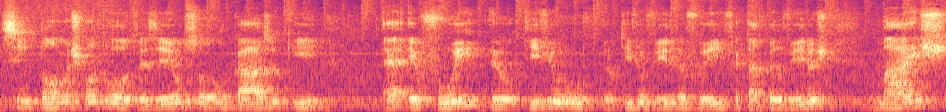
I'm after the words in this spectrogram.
sintomas quanto outras. Eu sou um caso que é, eu fui, eu tive, o, eu tive o vírus, eu fui infectado pelo vírus, mas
